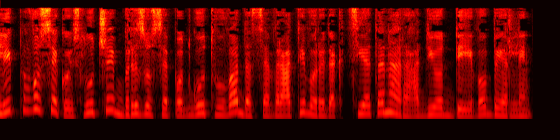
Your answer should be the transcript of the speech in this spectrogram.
Филип во секој случај брзо се подготвува да се врати во редакцијата на Радио Д во Берлин.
